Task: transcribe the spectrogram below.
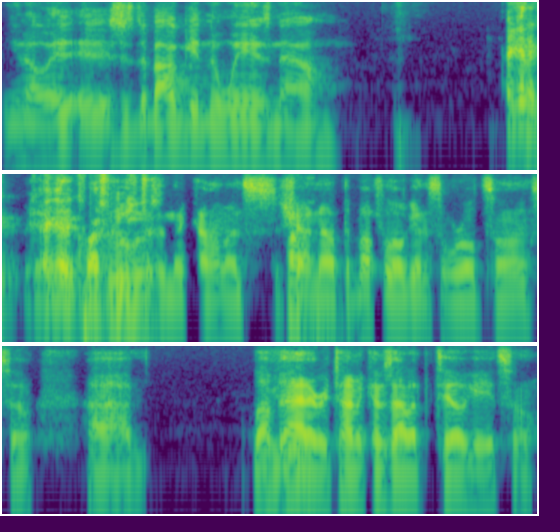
You know, it, it's just about getting the wins now. I got a I got a question. Who's in the comments oh. shouting out the Buffalo against the World song. So uh, love that every time it comes out at the tailgate. So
